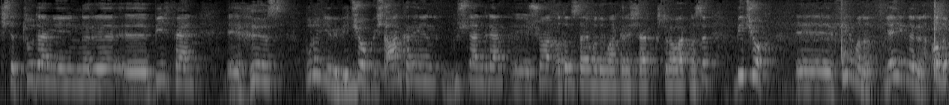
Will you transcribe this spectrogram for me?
işte Tudem yayınları, e, Bilfen, e, Hız, bunun gibi birçok işte Ankara'yı güçlendiren e, şu an adını sayamadığım arkadaşlar kusura bakmasın birçok e, firmanın yayınlarını alıp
